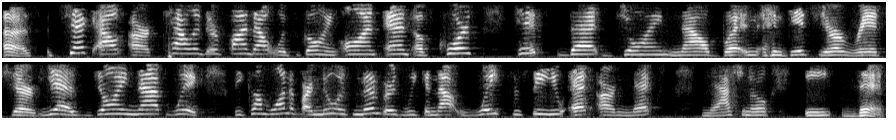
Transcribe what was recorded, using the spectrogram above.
us. Check out our calendar, find out what's going on, and of course, hit that join now button and get your red shirt. Yes, join NABWIC. Become one of our newest members. We cannot wait to see you at our next national event.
